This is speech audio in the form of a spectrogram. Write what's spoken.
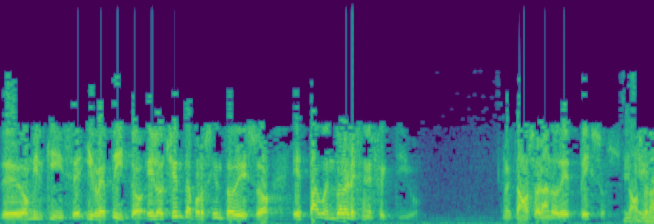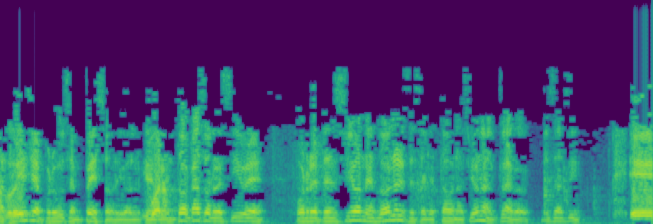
de 2015. Y repito, el 80% de eso es pago en dólares en efectivo. No estamos hablando de pesos. Sí, estamos sí, hablando la de provincia produce en pesos, digo, el que Bueno. en todo caso recibe por retenciones dólares es el Estado Nacional, claro, es así. Eh,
